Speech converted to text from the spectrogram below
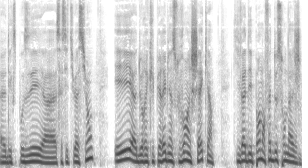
euh, d'exposer euh, sa situation et euh, de récupérer bien souvent un chèque qui va dépendre en fait de son âge.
